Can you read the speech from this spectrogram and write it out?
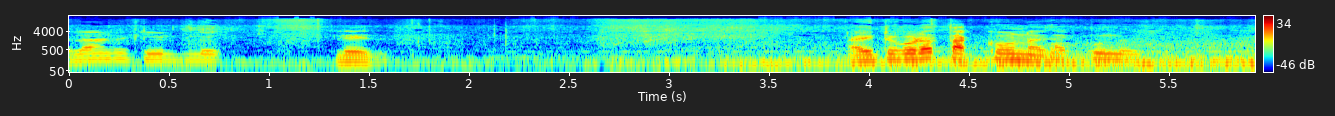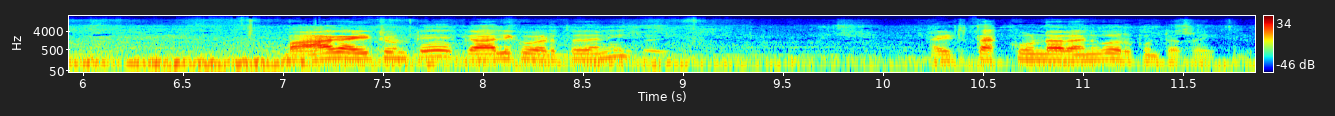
ఎలాంటి టీల్ లేవు లేదు. హైట్ కూడా తక్కువ ఉన్నది. తక్కువ ఉన్నది. బాగా హైట్ ఉంటే గాలికి పడుతుందని హైట్ తక్కువ ఉండాలని కోరుకుంటారు రైతులు.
